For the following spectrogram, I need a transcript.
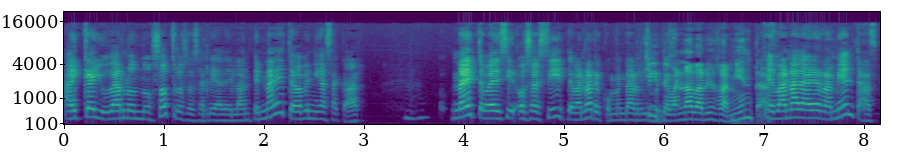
hay que ayudarnos nosotros a salir adelante. Nadie te va a venir a sacar. Nadie te va a decir, o sea, sí, te van a recomendar libros. Sí, te van a dar herramientas. Te van a dar herramientas,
